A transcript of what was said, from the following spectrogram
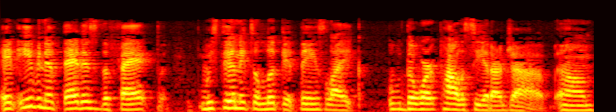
And even if that is the fact, we still need to look at things like the work policy at our job. Um,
